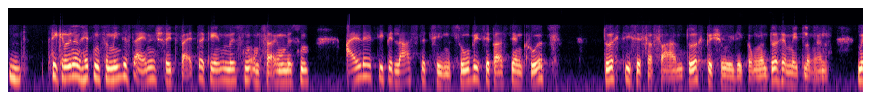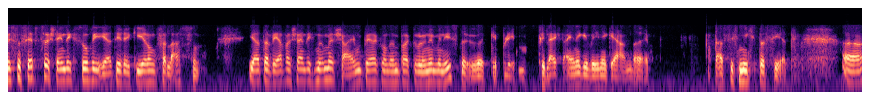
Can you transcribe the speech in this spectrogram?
Die Grünen hätten zumindest einen Schritt weitergehen müssen und sagen müssen, alle, die belastet sind, so wie Sebastian Kurz, durch diese Verfahren, durch Beschuldigungen, durch Ermittlungen, müssen selbstverständlich so wie er die Regierung verlassen. Ja, da wäre wahrscheinlich nur mehr Schallenberg und ein paar grüne Minister übrig geblieben. Vielleicht einige wenige andere. Das ist nicht passiert. Äh,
